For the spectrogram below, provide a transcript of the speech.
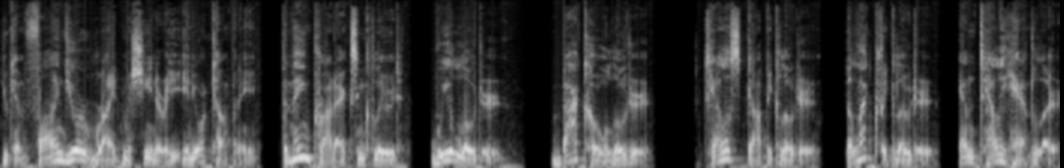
you can find your right machinery in your company. The main products include wheel loader, backhoe loader, telescopic loader, electric loader, and telehandler.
